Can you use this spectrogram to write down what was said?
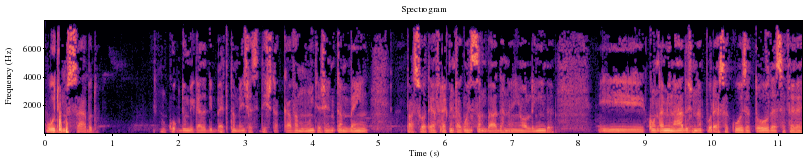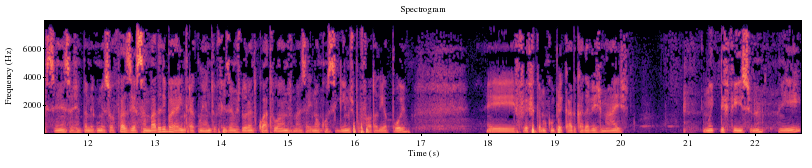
o último sábado. O Coco de Umigada de Beto também já se destacava muito. A gente também passou até a frequentar algumas sambadas, né? Em Olinda. E contaminados né, por essa coisa toda, essa efervescência, a gente também começou a fazer a sambada de Bahia em Tracunhento. Fizemos durante quatro anos, mas aí não conseguimos por falta de apoio. E foi ficando complicado cada vez mais. Muito difícil, né? E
